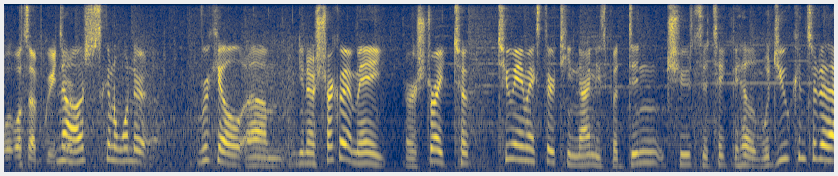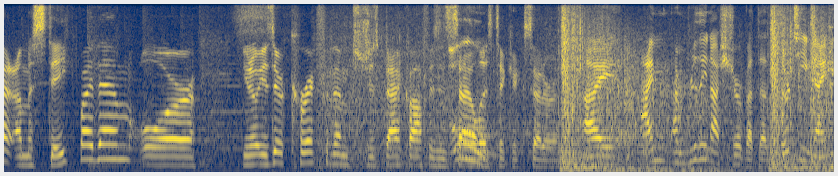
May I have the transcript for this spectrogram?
what's up, Greeter? No, I was just gonna wonder, Rickhill, um, you know, Strike AMA or Strike took two AMX 1390s, but didn't choose to take the hill. Would you consider that a mistake by them, or, you know, is it correct for them to just back off? Is it stylistic, etc.? I I'm I'm really not sure about that. 1390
